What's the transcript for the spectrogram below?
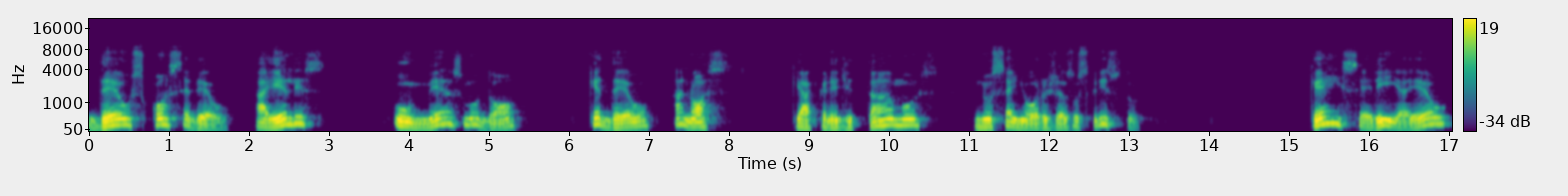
Deus concedeu a eles o mesmo dom que deu a nós, que acreditamos no Senhor Jesus Cristo. Quem seria eu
